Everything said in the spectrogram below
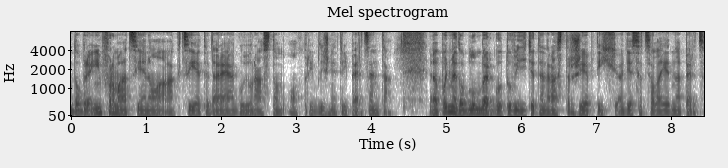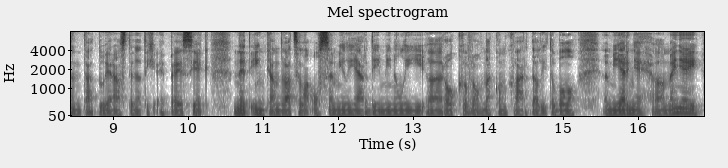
dobré informácie, no a akcie teda reagujú rastom o približne 3%. E, poďme do Bloombergu, tu vidíte ten rast tržieb tých 10,1%, tu je rast teda tých EPS-iek, net income 2,8 miliardy, minulý e, rok v rovnakom kvartáli to bolo mierne menej.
